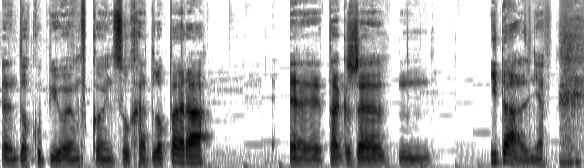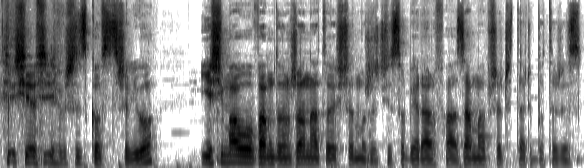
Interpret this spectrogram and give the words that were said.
E, dokupiłem w końcu Headlopera. E, także mm, idealnie się, się wszystko wstrzeliło. Jeśli mało wam Donżona, to jeszcze możecie sobie Ralfa Azama przeczytać, bo też jest,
